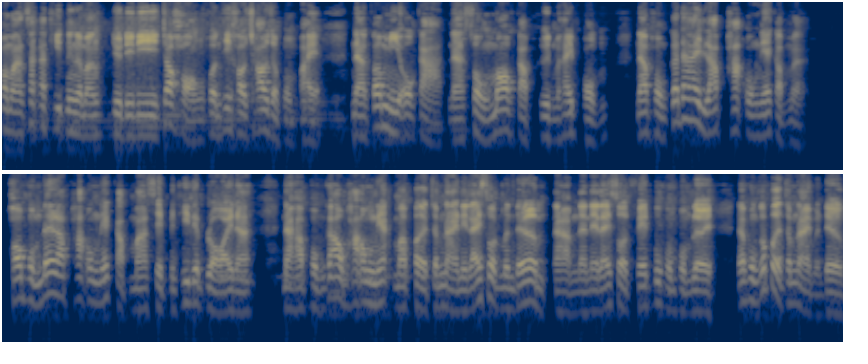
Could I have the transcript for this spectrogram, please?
ประมาณสักอาทิตย์หนึ่งละมั้งอยู่ดีๆ เจ้าของคนที่เขาเช่าจากผมไปนะก็มีโอกาสนะส่งมอบกลับคืนมาให้ผมนะผมก็ได้รับพระองค์เนี้ยกลับมาพอผมได้รับพระองค์เนี้ยกลับมาเสร็จเป็นที่เรียบร้อยนะนะครับผมก็เอาพระองค์เนี้ยมาเปิดจำหน่ายในไลฟ์สดเหมือนเดิมนะครับในไลฟ์สด Facebook ของผมเลยนะผมก็เปิดจำหน่ายเหมือนเดิม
